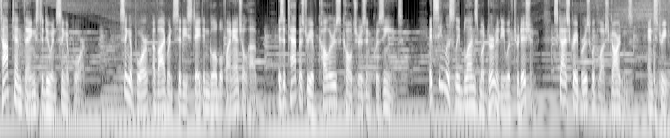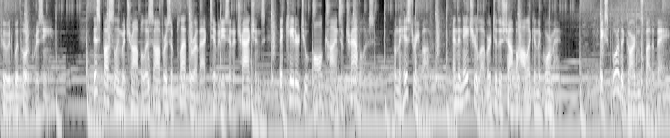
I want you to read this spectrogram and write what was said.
Top 10 Things to Do in Singapore Singapore, a vibrant city-state and global financial hub, is a tapestry of colors, cultures, and cuisines. It seamlessly blends modernity with tradition, skyscrapers with lush gardens, and street food with haute cuisine. This bustling metropolis offers a plethora of activities and attractions that cater to all kinds of travelers, from the history buff and the nature lover to the shopaholic and the gourmet. Explore the Gardens by the Bay.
